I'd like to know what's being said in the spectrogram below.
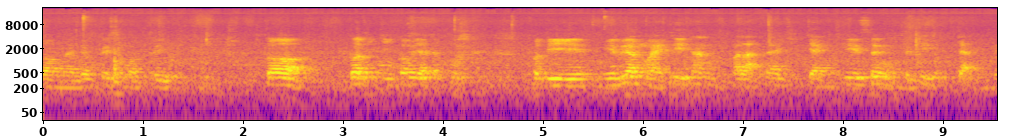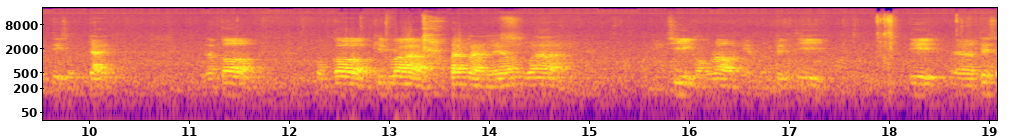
รองนายกเทศมนตรี ก็ก็จริงๆก็อยากจะพูด พอดีมีเรื่องใหม่ที่ท่านประหลัดได้ชี้แจงที่ซึ่งเป็นที่สนใจเป็นที่สนใจ แล้วก็ผมก็คิดว่าตั้งนานแล้วว่าที่ของเราเนี่ยมันเป็นที่ที่เทศ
